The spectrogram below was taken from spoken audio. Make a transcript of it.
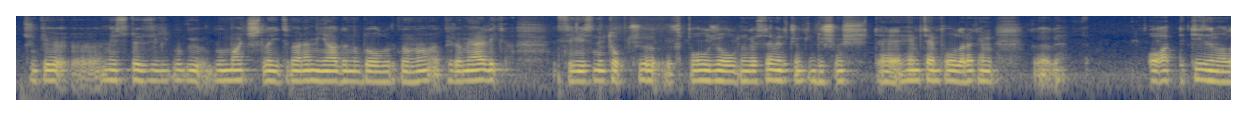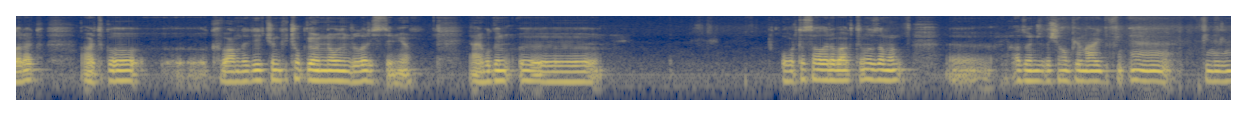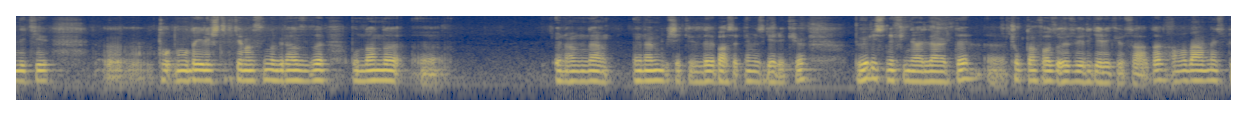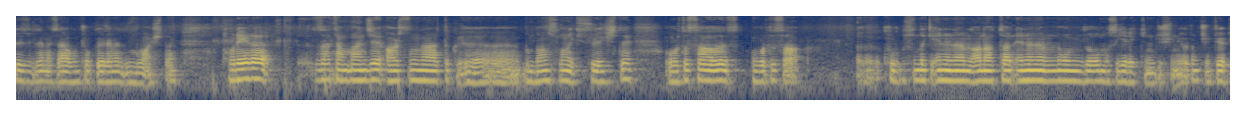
Çünkü e, Mesut Özil bu, bu maçla itibaren miadını doldurduğunu, Premier Lig seviyesinde bir topçu, bir futbolcu olduğunu göstermedi. Çünkü düşmüş e, hem tempo olarak hem e, o atletizm olarak artık o e, kıvamda değil. Çünkü çok yönlü oyuncular isteniyor. Yani bugün e, orta sahalara baktığımız zaman e, az önce de Şampiyonlar Ligi fi- e, finalindeki e, Tottenham'ı da eleştirirken aslında biraz da bundan da e, önemden önemli bir şekilde bahsetmemiz gerekiyor. Böylesine finallerde e, çok daha fazla özveri gerekiyor sahada. Ama ben Mesut Özil'de mesela bunu çok göremedim bu maçta. Torreira zaten bence Arsenal artık e, bundan sonraki süreçte orta saha orta saha e, kurgusundaki en önemli anahtar, en önemli oyuncu olması gerektiğini düşünüyorum. Çünkü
